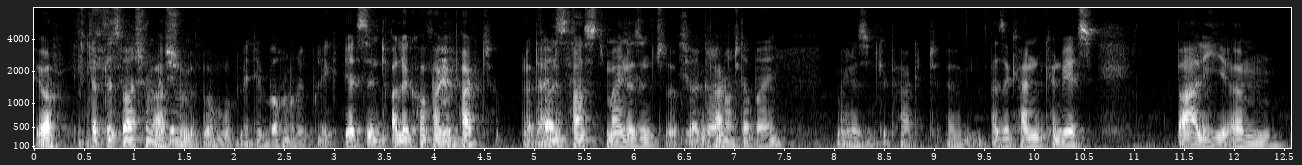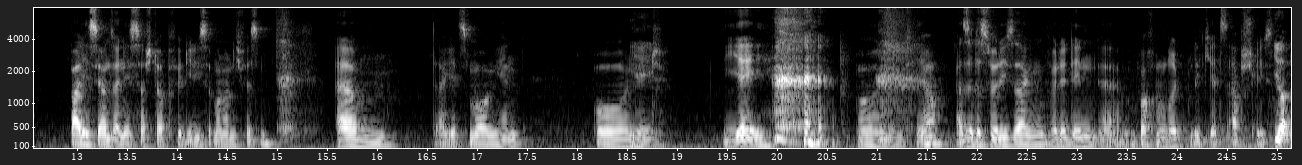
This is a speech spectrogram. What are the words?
Ich glaube, das war schon, mit, dem, schon mit, mit, dem Wochenrückblick. Jetzt sind alle Koffer gepackt. Oder deine fast. fast. Meine sind. Ich war gerade noch dabei. Meine sind gepackt. Ähm, also kann, können wir jetzt Bali, ähm, Bali ist ja unser nächster Stopp, für die, die es immer noch nicht wissen. Ähm, da geht es morgen hin. Und yay. yay. Und ja, also das würde ich sagen, würde den äh, Wochenrückblick jetzt abschließen. Ja.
